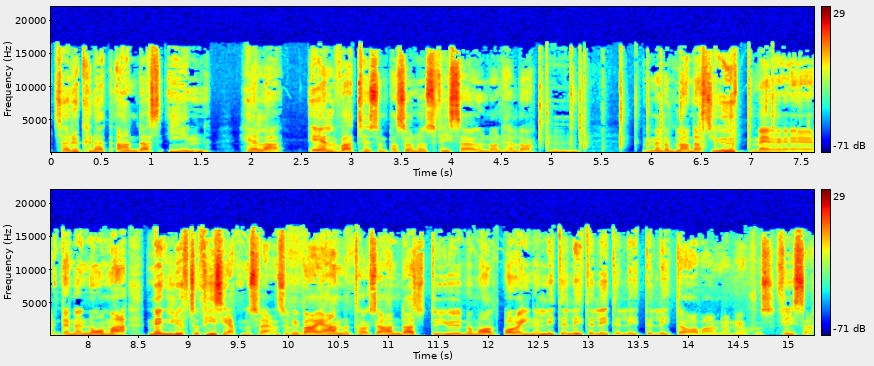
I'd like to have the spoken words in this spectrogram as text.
så hade du kunnat andas in hela 11 000 personers fisar under en hel dag. Men de blandas ju upp med den enorma mängd luft som finns i atmosfären. Så vid varje andetag så andas du ju normalt bara in en lite, lite, lite, lite, lite av andra människors fisar.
